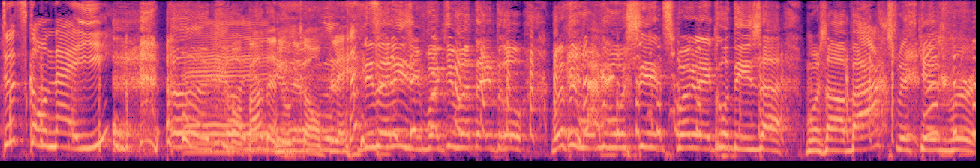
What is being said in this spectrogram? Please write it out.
tout ce qu'on haït. On parle de nos complets. Désolé, j'ai fucké votre intro. Moi, c'est mon nouveau shit. Je fuck l'intro des gens. Moi, j'embarque, je fais ce que je veux.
